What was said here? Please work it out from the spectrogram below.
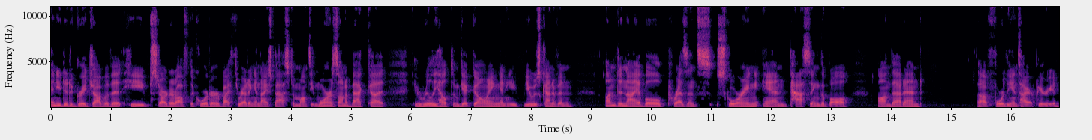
And he did a great job of it. He started off the quarter by threading a nice pass to Monte Morris on a back cut. It really helped him get going, and he, he was kind of an undeniable presence scoring and passing the ball on that end uh, for the entire period.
